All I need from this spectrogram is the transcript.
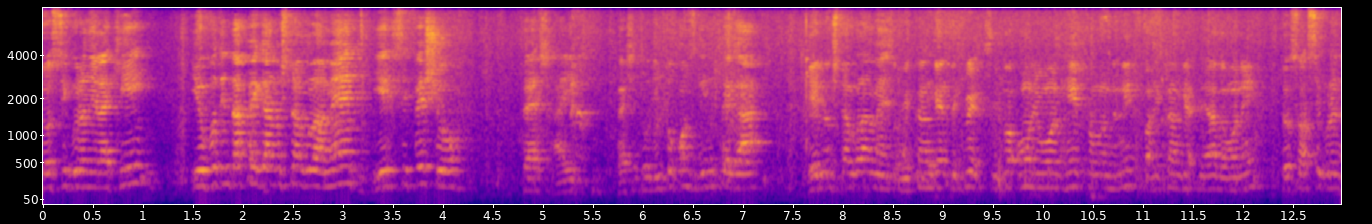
Tô segurando ele aqui e eu vou tentar pegar no estrangulamento e ele se fechou. Fecha, aí fecha tudo. Não tô conseguindo pegar ele no estrangulamento. So he can't get the grips. He got only one here from underneath, but he can't get the other one in. Tô só segurando.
